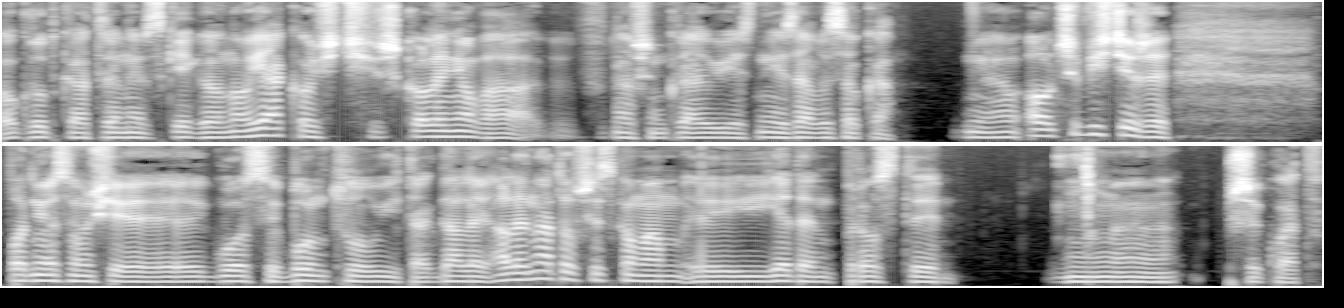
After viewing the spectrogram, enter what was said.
ogródka trenerskiego. No jakość szkoleniowa w naszym kraju jest nie za wysoka. No, oczywiście, że podniosą się głosy buntu i tak dalej, ale na to wszystko mam y, jeden prosty przykład.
